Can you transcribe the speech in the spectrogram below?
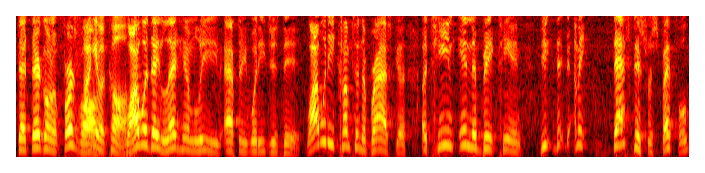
that they're going to first of all, I'll give a call. Why would they let him leave after what he just did? Why would he come to Nebraska, a team in the Big Ten? I mean, that's disrespectful.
